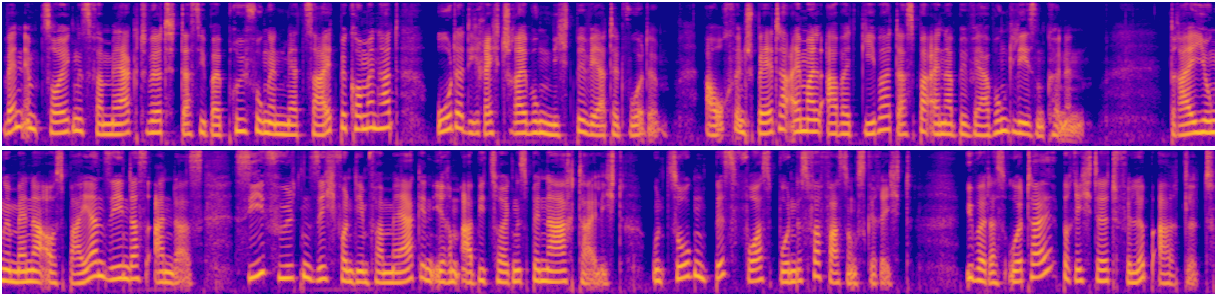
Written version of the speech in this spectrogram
wenn im Zeugnis vermerkt wird, dass sie bei Prüfungen mehr Zeit bekommen hat oder die Rechtschreibung nicht bewertet wurde. Auch wenn später einmal Arbeitgeber das bei einer Bewerbung lesen können. Drei junge Männer aus Bayern sehen das anders. Sie fühlten sich von dem Vermerk in ihrem Abizeugnis benachteiligt und zogen bis vors Bundesverfassungsgericht. Über das Urteil berichtet Philipp Artelt.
